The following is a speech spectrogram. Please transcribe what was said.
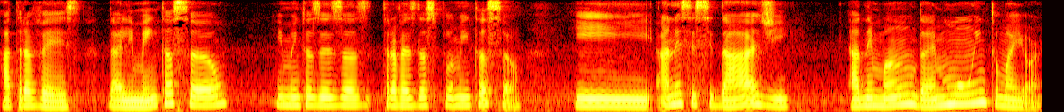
através da alimentação e muitas vezes através da suplementação. E a necessidade, a demanda é muito maior,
